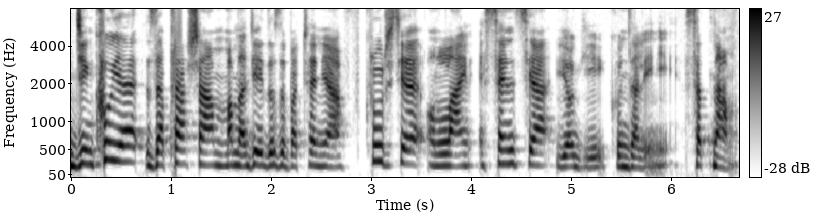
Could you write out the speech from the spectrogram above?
Dziękuję, zapraszam, mam nadzieję do zobaczenia w kursie online Esencja Jogi Kundalini. Satnam.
